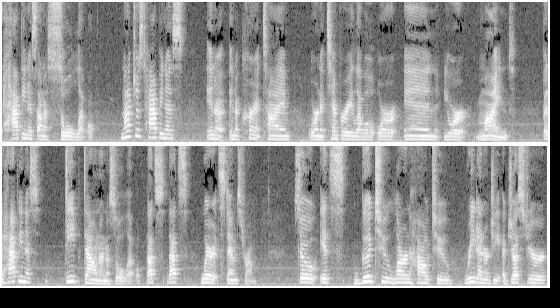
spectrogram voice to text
happiness on a soul level. Not just happiness in a in a current time or in a temporary level or in your mind. But happiness deep down on a soul level. That's that's where it stems from. So it's good to learn how to read energy adjust your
